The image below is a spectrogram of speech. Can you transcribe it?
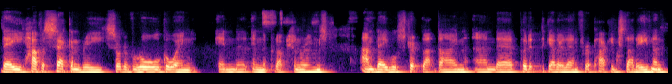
They have a secondary sort of role going in the in the production rooms, and they will strip that down and uh, put it together then for a package that evening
